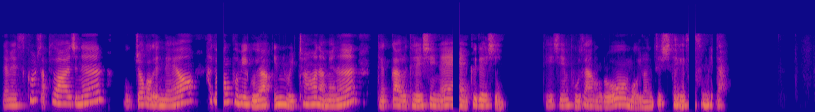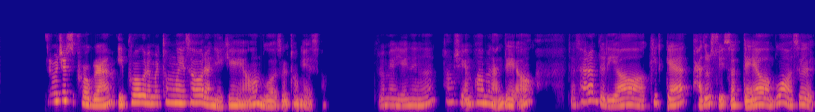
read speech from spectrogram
그 다음에 school supplies는 목적어겠네요. 학용품이고요. in return 하면은 대가로 대신에 그 대신 대신 보상으로 뭐 이런 뜻이 되겠습니다. through this program 이 프로그램을 통해서 라는 얘기예요. 무엇을 통해서. 그러면 얘는 형식엔 포함은 안 돼요. 자, 사람들이요, get, 받을 수 있었대요. 무엇을?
